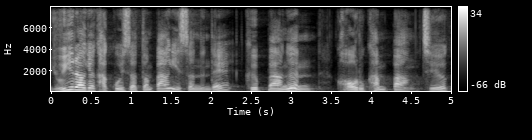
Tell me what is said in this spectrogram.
유일하게 갖고 있었던 빵이 있었는데 그 빵은 거룩한 빵, 즉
